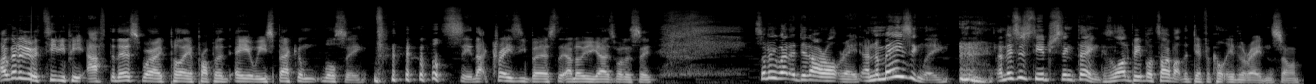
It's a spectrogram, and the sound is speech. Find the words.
I'm going to do a TDP after this where I play a proper AoE spec and we'll see. we'll see. That crazy burst that I know you guys want to see. So we went and did our alt raid, and amazingly, and this is the interesting thing, because a lot of people talk about the difficulty of the raid and so on.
